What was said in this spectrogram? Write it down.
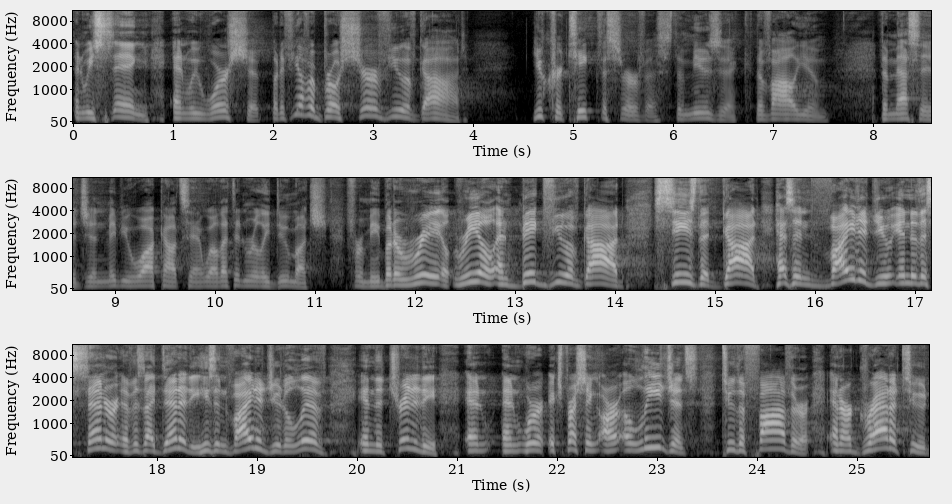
and we sing and we worship. But if you have a brochure view of God, you critique the service, the music, the volume, the message, and maybe you walk out saying, Well, that didn't really do much for me. But a real, real and big view of God sees that God has invited you into the center of his identity. He's invited you to live in the Trinity. And, and we're expressing our allegiance to the Father and our gratitude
